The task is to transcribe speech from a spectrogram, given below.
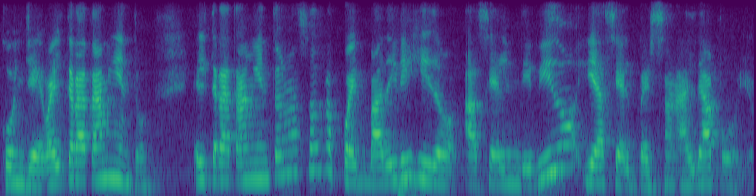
conlleva el tratamiento. El tratamiento nosotros pues va dirigido hacia el individuo y hacia el personal de apoyo.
